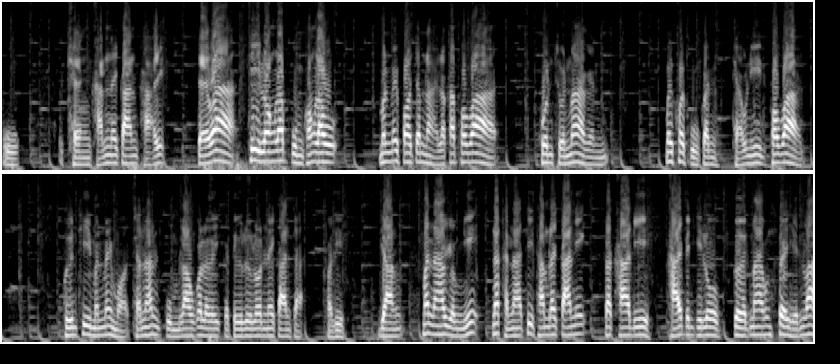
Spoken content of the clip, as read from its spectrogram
ปลูก แข่งขันในการขาย แต่ว่าที่รองรับกลุ่มของเรา มันไม่พอจำหน่ายหรอกครับ เพราะว่าคนส่วนมากกันไม่ค่อยปลูกกันแถวนี้ เพราะว่า พื้นที่มันไม่เหมาะ ฉะนั้นกลุ่มเราก็เลยกระตือรือร้นในการจะผลิต อย่างมะนาวอย่างนี้ณขณะที่ทำรายการนี้ราคาดีขายเป็นกิโลเกิดมาเพิ่งเคยเห็นว่า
